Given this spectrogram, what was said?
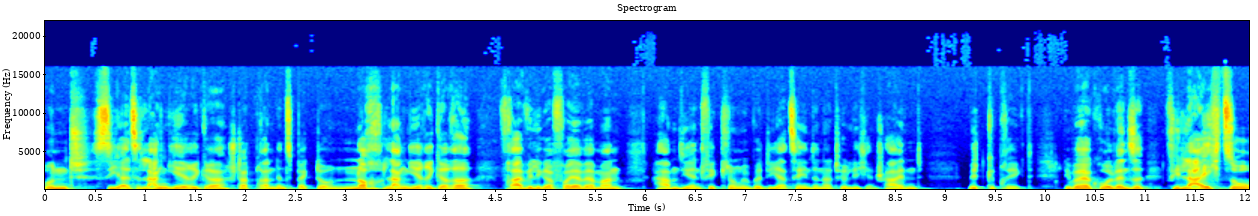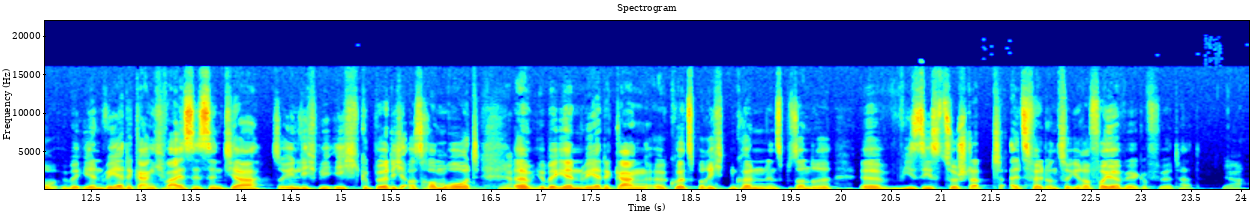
Und Sie als langjähriger Stadtbrandinspektor, noch langjährigerer freiwilliger Feuerwehrmann haben die Entwicklung über die Jahrzehnte natürlich entscheidend mitgeprägt. Lieber Herr Kohl, wenn Sie vielleicht so über Ihren Werdegang, ich weiß, Sie sind ja so ähnlich wie ich, gebürtig aus Romroth, ja. äh, über Ihren Werdegang äh, kurz berichten können, insbesondere äh, wie Sie es zur Stadt Alsfeld und zu Ihrer Feuerwehr geführt hat. Ja.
